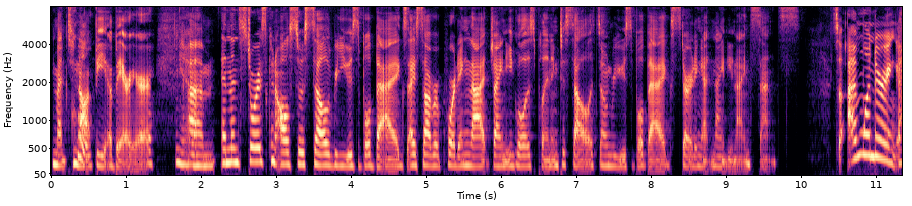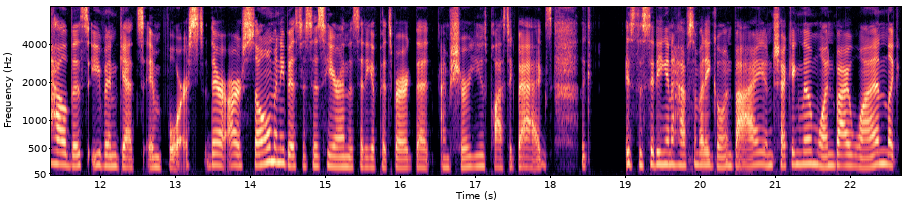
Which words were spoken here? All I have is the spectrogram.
meant to cool. not be a barrier. Yeah. Um, and then stores can also sell reusable bags. I saw reporting that Giant Eagle is planning to sell its own reusable bags starting at 99 cents. So I'm wondering how this even gets enforced. There are so many businesses here in the city of Pittsburgh that I'm sure use plastic bags. Like, is the city going to have somebody going by and checking them one by one? Like,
